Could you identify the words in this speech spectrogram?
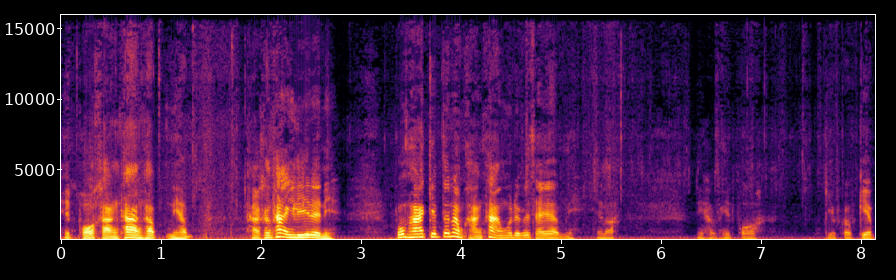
เห็ดพอขางทางครับนี่ครับหาข้างทางอีหลีเลยนี่ผมหาเก็บแต่น้ำขางทางมาเดี๋ยวไปใช้ครับนี่เห็นปะนี่ครับเห็ดพอเก็บครับเก็บ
